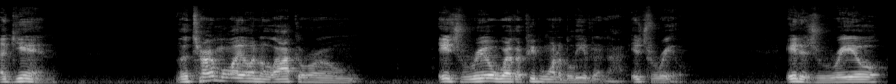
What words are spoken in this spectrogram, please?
again, the turmoil in the locker room it's real whether people want to believe it or not. It's real. It is real.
